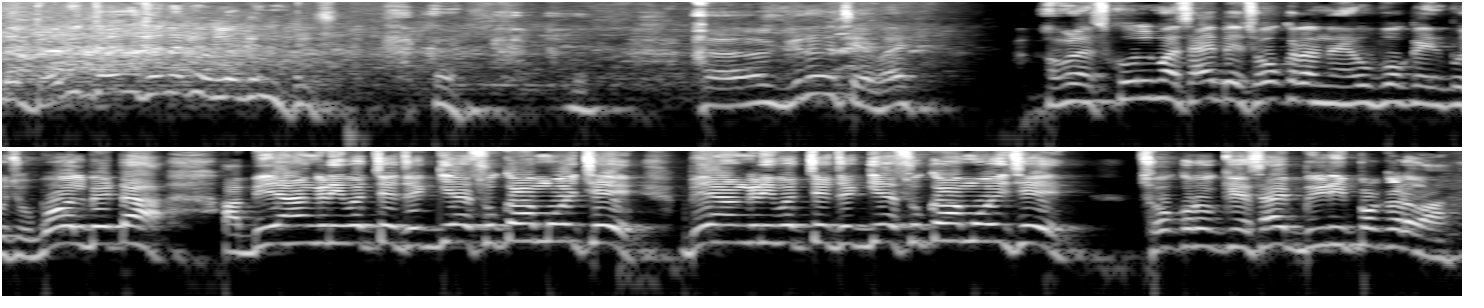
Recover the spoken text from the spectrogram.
તો ધરી જવું છે ને કે લગ્નમાં અઘરું છે ભાઈ. હમણાં સ્કૂલમાં સાહેબે છોકરાને ઊભો કરીને પૂછ્યું, બોલ બેટા, આ બે આંગળી વચ્ચે જગ્યા શું કામ હોય છે? બે આંગળી વચ્ચે જગ્યા શું કામ હોય છે? છોકરો કે સાહેબ, બીડી પકડવા.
